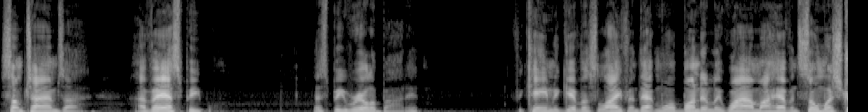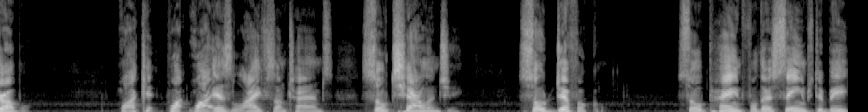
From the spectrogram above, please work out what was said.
Sometimes I, I've asked people, let's be real about it. If he came to give us life and that more abundantly, why am I having so much trouble? Why, can, why, why is life sometimes so challenging, so difficult, so painful? There seems to be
